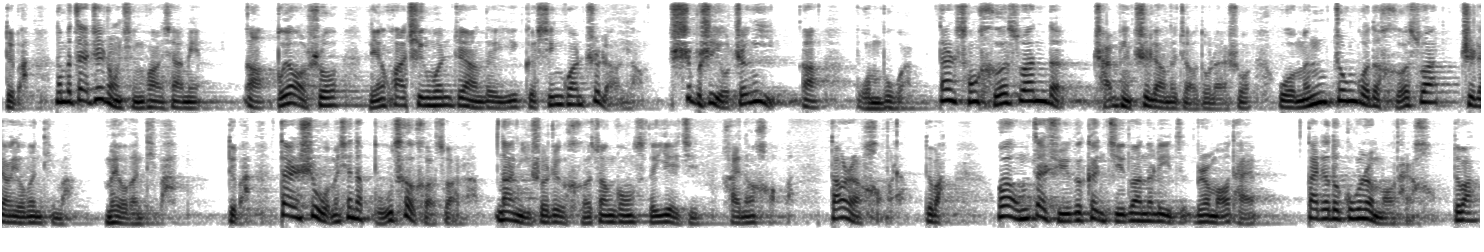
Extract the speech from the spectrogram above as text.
对吧？那么在这种情况下面。啊，不要说莲花清瘟这样的一个新冠治疗药是不是有争议啊？我们不管。但是从核酸的产品质量的角度来说，我们中国的核酸质量有问题吗？没有问题吧，对吧？但是我们现在不测核酸了，那你说这个核酸公司的业绩还能好吗？当然好不了，对吧？那我们再举一个更极端的例子，比如茅台，大家都公认茅台好，对吧？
